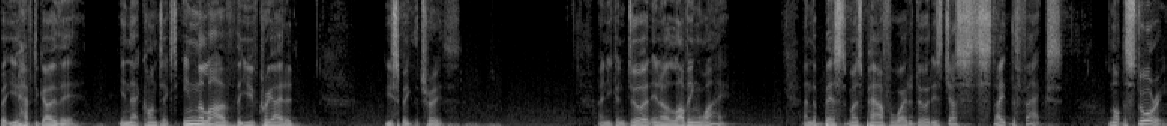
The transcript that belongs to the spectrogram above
but you have to go there in that context. In the love that you've created, you speak the truth. And you can do it in a loving way. And the best, most powerful way to do it is just state the facts, not the story.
